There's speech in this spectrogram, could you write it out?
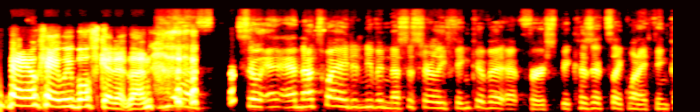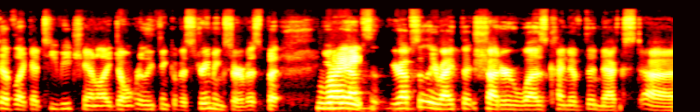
okay, okay. We both get it then. yes. So and, and that's why I didn't even necessarily think of it at first because it's like when I think of like a TV channel, I don't really think of a streaming service. But you know, you're, Right. abso- you're absolutely right that Shudder was kind of the next, uh,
